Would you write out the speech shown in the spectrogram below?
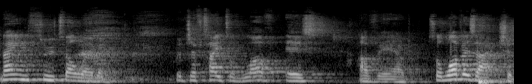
9 through to 11, which I've titled Love is a verb. So love is action.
